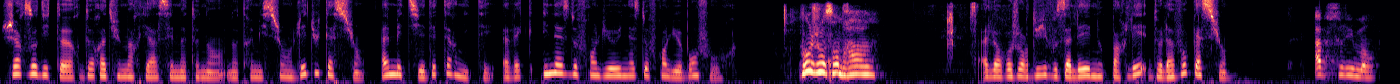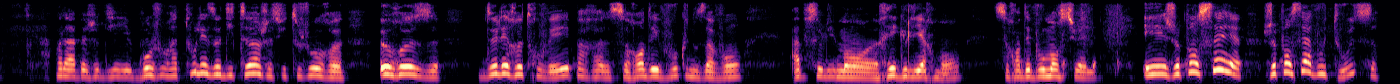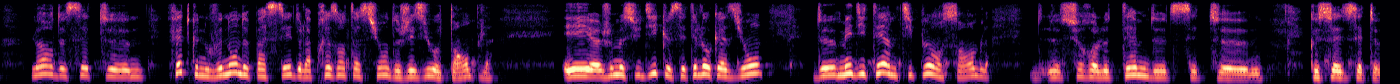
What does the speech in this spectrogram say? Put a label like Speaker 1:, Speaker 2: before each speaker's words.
Speaker 1: Chers auditeurs de Radio Maria, c'est maintenant notre émission L'éducation, un métier d'éternité avec Inès de Franlieu. Inès de Franlieu, bonjour.
Speaker 2: Bonjour Sandra.
Speaker 1: Alors aujourd'hui, vous allez nous parler de la vocation.
Speaker 2: Absolument. Voilà, ben je dis bonjour à tous les auditeurs. Je suis toujours euh, heureuse de les retrouver par euh, ce rendez-vous que nous avons absolument euh, régulièrement, ce rendez-vous mensuel. Et je pensais, je pensais à vous tous lors de cette euh, fête que nous venons de passer de la présentation de Jésus au temple. Et euh, je me suis dit que c'était l'occasion de méditer un petit peu ensemble sur le thème de cette, euh, que cette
